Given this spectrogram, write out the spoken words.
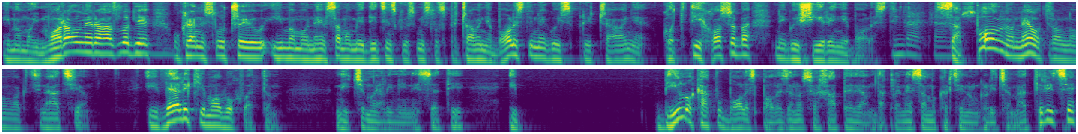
imamo i moralne razloge, u krajnjem slučaju imamo ne samo medicinske u smislu sprečavanja bolesti, nego i sprečavanje kod tih osoba, nego i širenje bolesti. Da, Sa polno neutralnom vakcinacijom i velikim obuhvatom mi ćemo eliminisati i bilo kakvu bolest povezano sa HPV-om, dakle ne samo karcinom grlića materice,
